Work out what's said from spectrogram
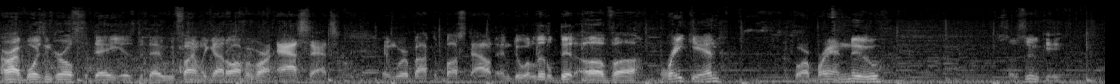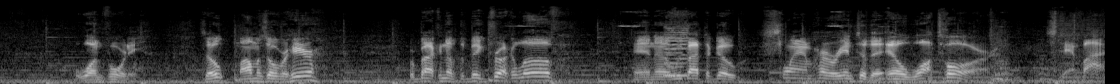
All right, boys and girls, today is the day we finally got off of our assets, and we're about to bust out and do a little bit of uh, break-in to our brand new Suzuki 140. So, Mama's over here. We're backing up the big truck of love, and uh, we're about to go slam her into the El Watar. Stand by.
